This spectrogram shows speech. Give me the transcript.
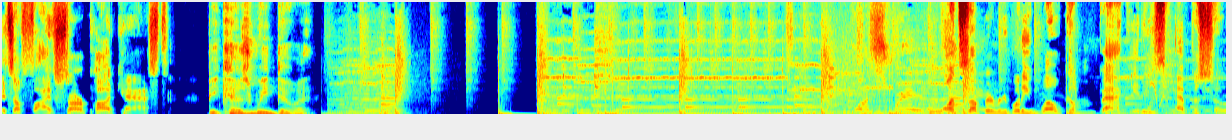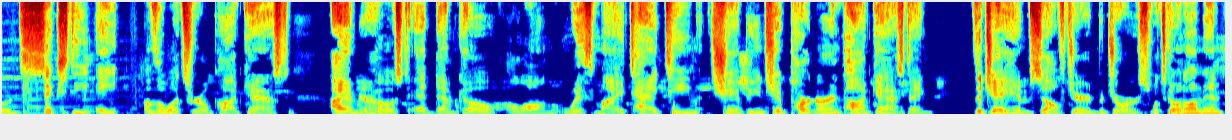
It's a five star podcast. Because we do it. What's up, everybody? Welcome back. It is episode 68 of the What's Real podcast. I am your host, Ed Demko, along with my tag team championship partner in podcasting, the J himself, Jared Bajors. What's going on, man?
